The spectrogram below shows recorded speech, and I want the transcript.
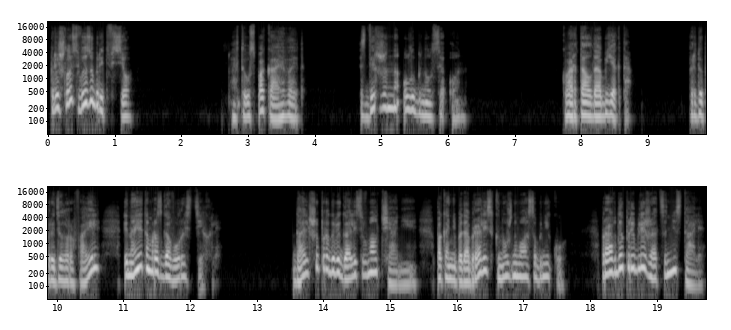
Пришлось вызубрить все. Это успокаивает. Сдержанно улыбнулся он. Квартал до объекта, предупредил Рафаэль, и на этом разговоры стихли. Дальше продвигались в молчании, пока не подобрались к нужному особняку. Правда, приближаться не стали.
